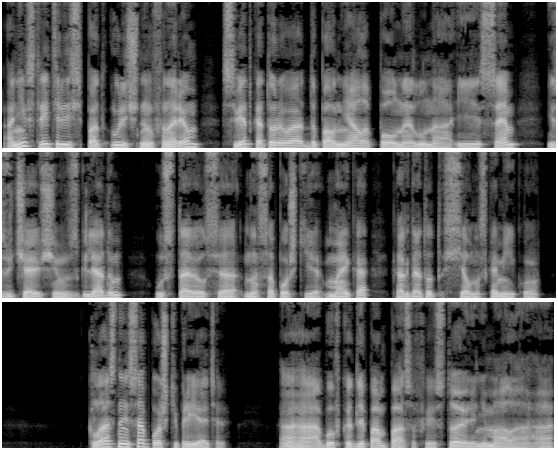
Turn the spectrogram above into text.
Они встретились под уличным фонарем, свет которого дополняла полная луна, и Сэм – изучающим взглядом уставился на сапожки Майка, когда тот сел на скамейку. «Классные сапожки, приятель». «Ага, обувка для пампасов, и стоили немало, ага».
